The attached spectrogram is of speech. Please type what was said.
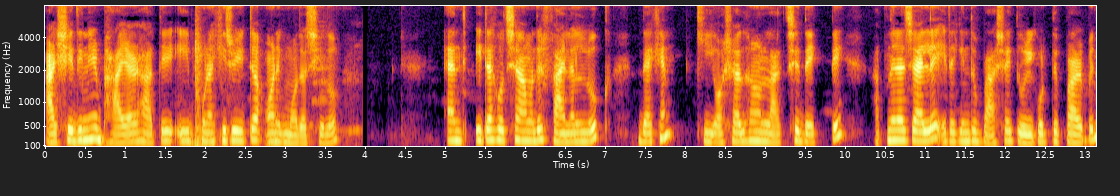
আর সেদিনের ভাইয়ার হাতের এই ভোনা খিচুড়িটা অনেক মজা ছিল। অ্যান্ড এটা হচ্ছে আমাদের ফাইনাল লুক দেখেন কি অসাধারণ লাগছে দেখতে। আপনারা চাইলে এটা কিন্তু বাসায় তৈরি করতে পারবেন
